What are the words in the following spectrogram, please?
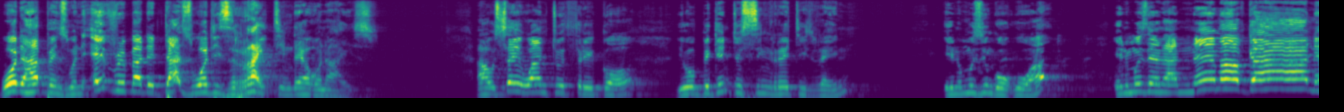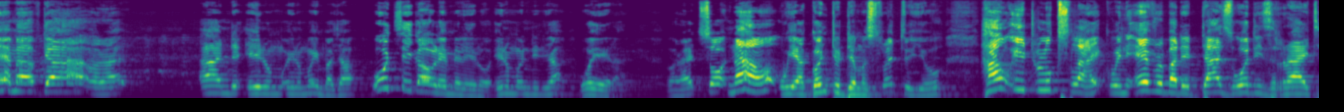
what happens when everybody does what is right in their own eyes. I'll say one, two, three, go. You will begin to sing It Rain. In Muzingokuwa. In Muzina, name of God, name of God. All right. And in Muimbaja, Utsika Olemelelo, in Mundiria, Wera. All right. So now we are going to demonstrate to you how it looks like when everybody does what is right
